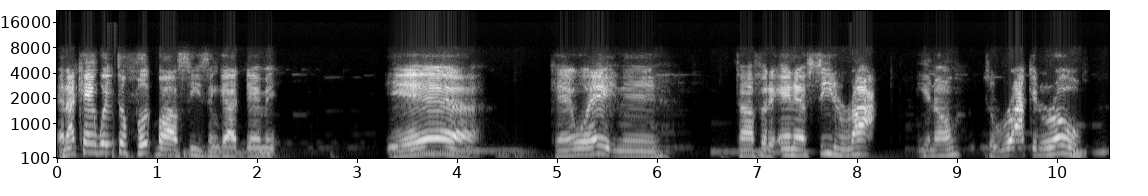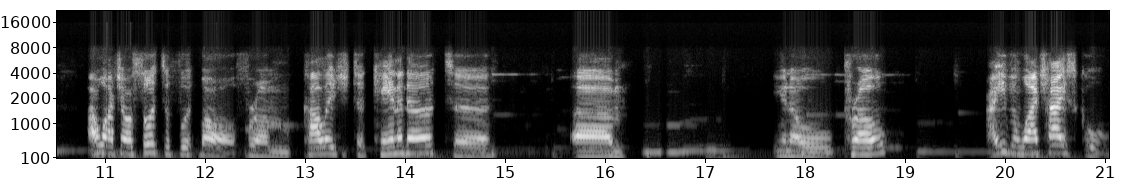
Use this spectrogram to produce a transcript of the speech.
and I can't wait till football season. God damn it! Yeah, can't wait, man. Time for the NFC to rock. You know, to rock and roll. I watch all sorts of football from college to Canada to um you know pro. I even watch high school,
